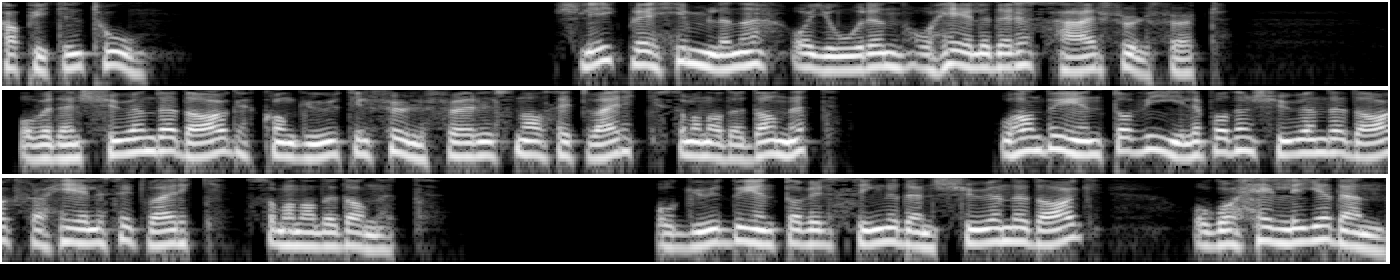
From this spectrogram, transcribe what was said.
kapittel 2 Slik ble himmelene og jorden og hele deres her fullført. Og ved den sjuende dag kom Gud til fullførelsen av sitt verk som han hadde dannet, og han begynte å hvile på den sjuende dag fra hele sitt verk som han hadde dannet. Og Gud begynte å velsigne den sjuende dag, og å hellige den,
